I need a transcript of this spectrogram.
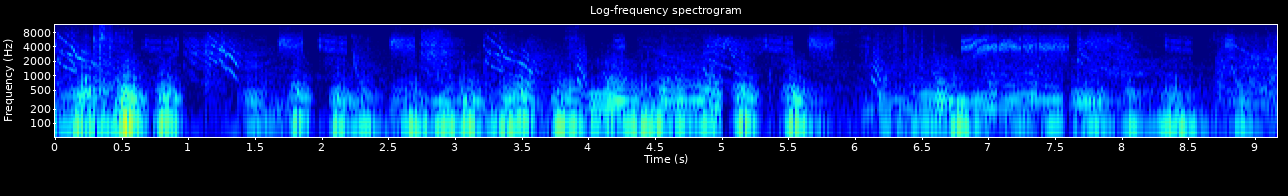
Thank you.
